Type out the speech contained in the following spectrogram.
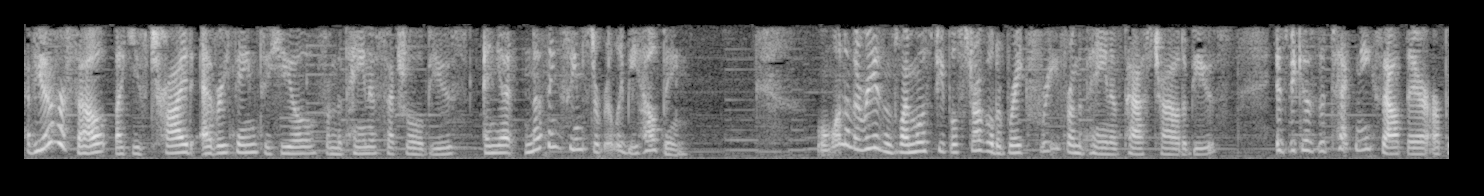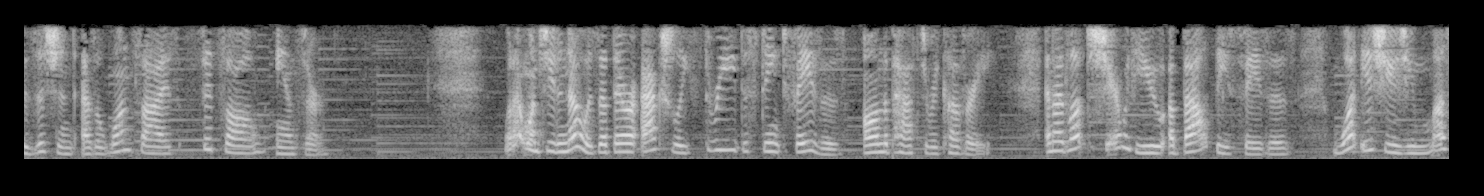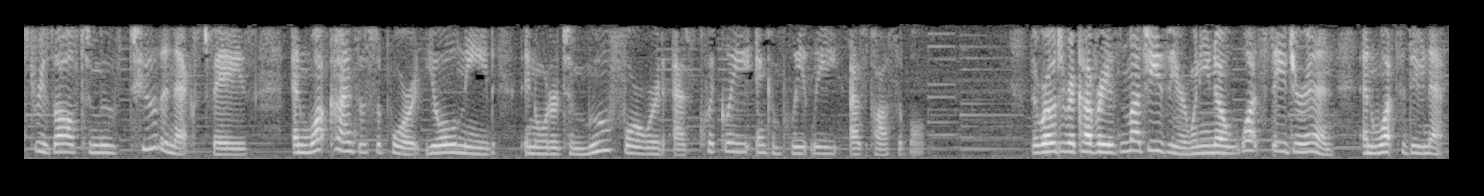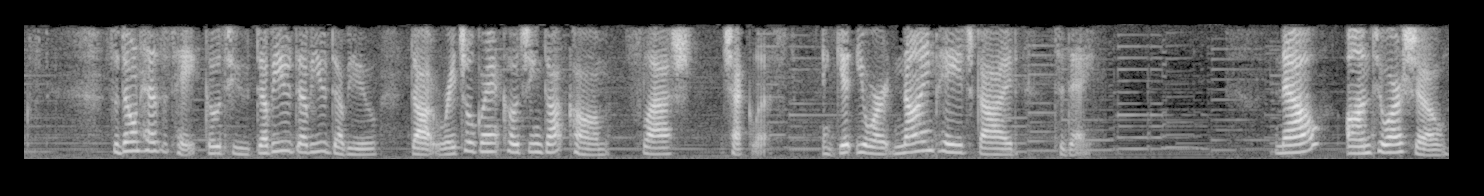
Have you ever felt like you've tried everything to heal from the pain of sexual abuse, and yet nothing seems to really be helping? Well, one of the reasons why most people struggle to break free from the pain of past child abuse is because the techniques out there are positioned as a one size fits all answer. What I want you to know is that there are actually three distinct phases on the path to recovery, and I'd love to share with you about these phases what issues you must resolve to move to the next phase, and what kinds of support you'll need in order to move forward as quickly and completely as possible. The road to recovery is much easier when you know what stage you're in and what to do next. So don't hesitate. Go to www.rachelgrantcoaching.com slash checklist and get your nine-page guide today. Now, on to our show.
